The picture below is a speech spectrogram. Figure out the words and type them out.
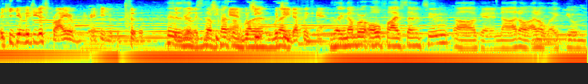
like he can literally just fry your brain with the, which he can, which he, which like, he definitely can. Like number 0572? Oh, okay. No, I don't I don't like you.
